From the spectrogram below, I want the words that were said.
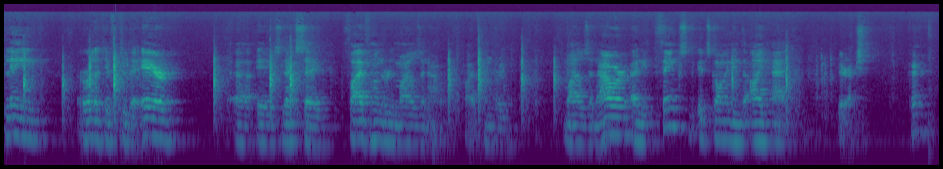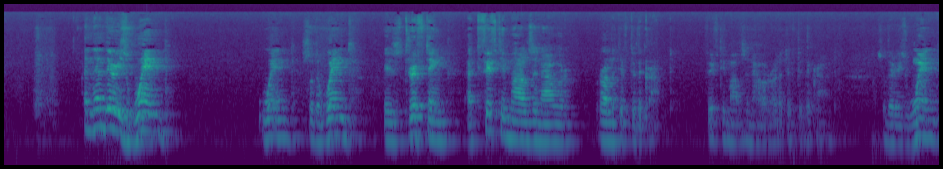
plane relative to the air uh, is let's say 500 miles an hour, 500 miles an hour, and it thinks it's going in the i hat direction. Okay? And then there is wind. Wind, so the wind is drifting at 50 miles an hour relative to the ground. 50 miles an hour relative to the ground. So there is wind,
